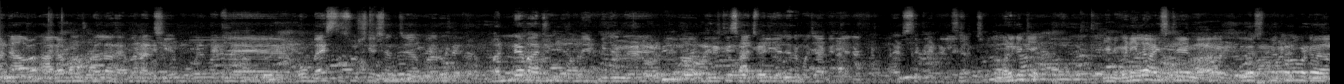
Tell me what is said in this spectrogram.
અને આગળ પણ જોડાયેલા રહેવાના છીએ. એટલે બહુ બેસ્ટ એસોસિએશન છે અમારું. બંને બાજુ અમે એકબીજાને દિલથી સાચવીએ છીએ અને મજા કરીએ છીએ. The great relation you have spoken about uh,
